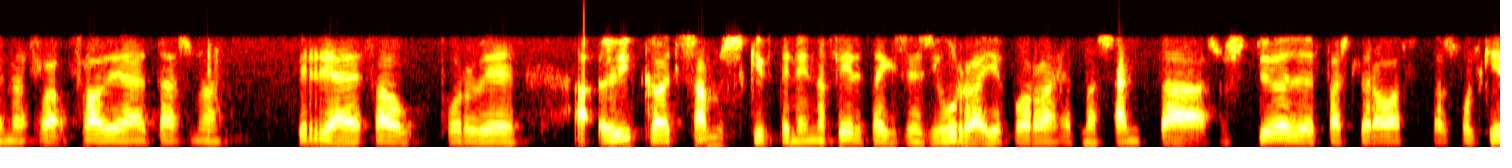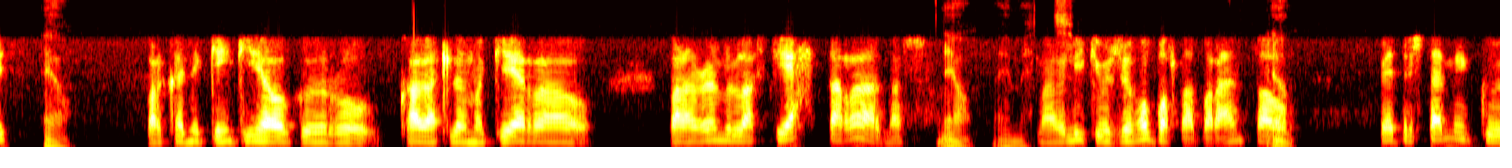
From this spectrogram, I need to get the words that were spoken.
ég meina frá, frá því að þetta svona byrjaði þá fórum við að auka öll samskiptin innan fyrirtækisins í húra. Ég fór að hérna, senda stöðurfæslur á starfsfólkið, Já, bara hvernig gengi hjá okkur og hvað við ætlum að gera og bara raunverulega. Þannig að við líkjum þessu hópálta bara ennþá Já. betri stemmingu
